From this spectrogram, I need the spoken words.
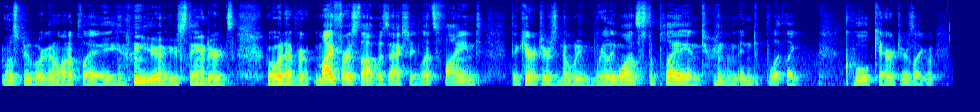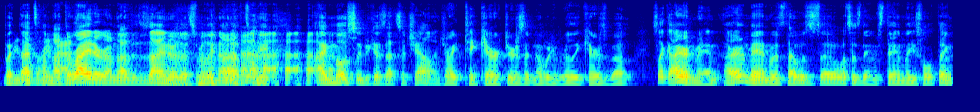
most people are going to want to play your, your standards or whatever. My first thought was actually let's find the characters nobody really wants to play and turn them into play, like cool characters. Like, but that's I'm not the writer, I'm not the designer. That's really not up to me. I'm mostly because that's a challenge, right? Take characters that nobody really cares about. It's like Iron Man. Iron Man was that was uh, what's his name, Stan Lee's whole thing.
